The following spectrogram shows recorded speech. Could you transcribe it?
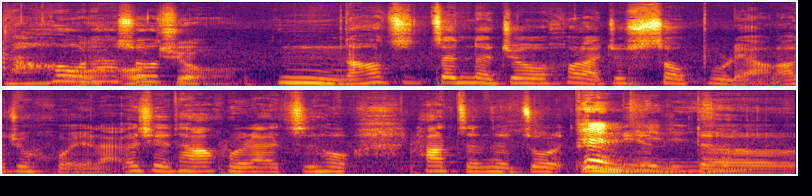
然后他说哦，嗯，然后是真的就后来就受不了，然后就回来，而且他回来之后，他整整做了一年的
